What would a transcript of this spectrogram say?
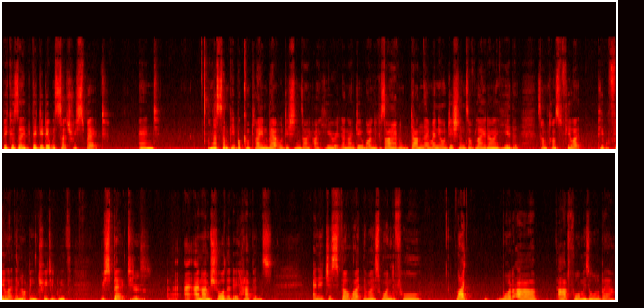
Because they, they did it with such respect. And I know some people complain about auditions, I, I hear it and I do wonder, because I haven't done that many auditions of late and I hear that sometimes feel like people feel like they're not being treated with respect. Yes. And I'm sure that it happens. And it just felt like the most wonderful, like what our art form is all about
